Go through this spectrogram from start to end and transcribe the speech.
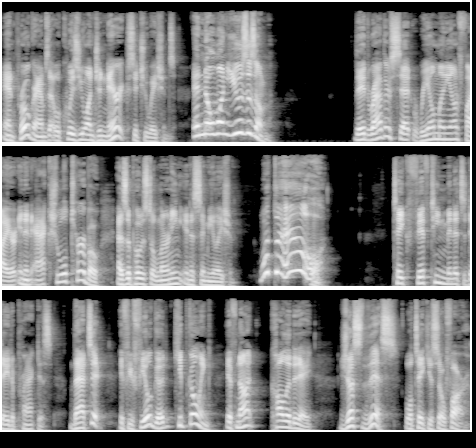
and programs that will quiz you on generic situations, and no one uses them. They'd rather set real money on fire in an actual turbo as opposed to learning in a simulation. What the hell? Take 15 minutes a day to practice. That's it. If you feel good, keep going. If not, call it a day. Just this will take you so far.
